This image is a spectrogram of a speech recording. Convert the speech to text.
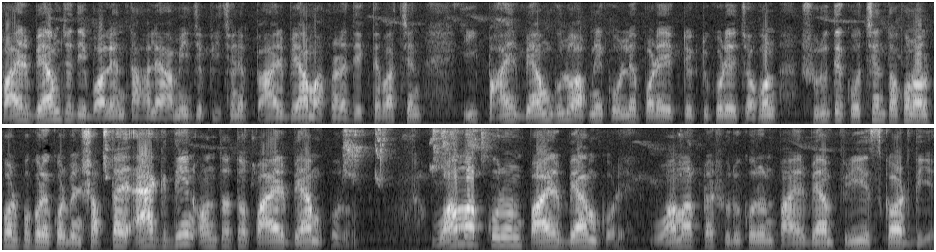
পায়ের ব্যায়াম যদি বলেন, তাহলে আমি যে পিছনে পায়ের ব্যায়াম আপনারা দেখতে পাচ্ছেন, এই পায়ের ব্যায়ামগুলো আপনি করলে পরে একটু একটু করে যখন শুরুতে করছেন, তখন অল্প অল্প করে করবেন। সপ্তাহে একদিন অন্তত পায়ের ব্যায়াম করুন। ওয়ার্ম আপ করুন পায়ের ব্যায়াম করে। ওয়ার্ম আপটা শুরু করুন পায়ের ব্যায়াম ফ্রি স্কট দিয়ে।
